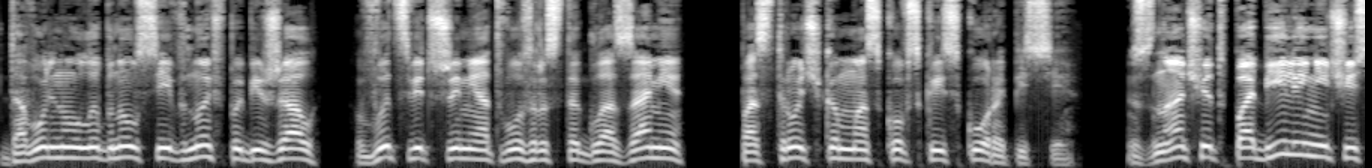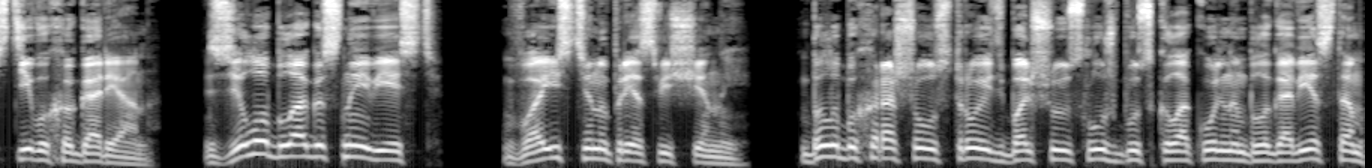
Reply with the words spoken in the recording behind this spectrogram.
довольно улыбнулся и вновь побежал выцветшими от возраста глазами по строчкам московской скорописи. «Значит, побили нечестивых огорян. Зело благостная весть. Воистину преосвященный. Было бы хорошо устроить большую службу с колокольным благовестом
